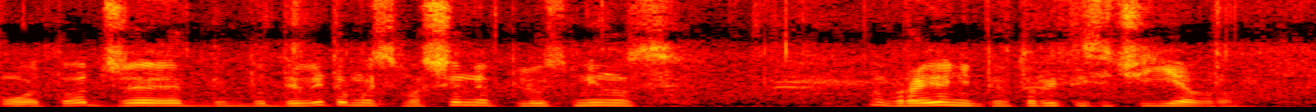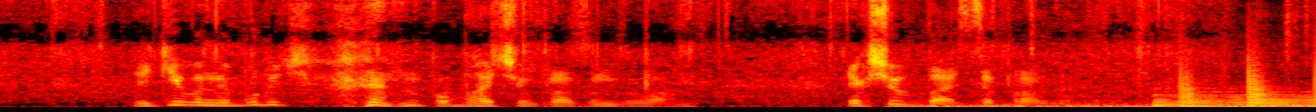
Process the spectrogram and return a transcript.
От, отже, дивитимось машини плюс-мінус ну, в районі півтори тисячі євро. Які вони будуть, побачимо разом з вами. Якщо вдасться, правда.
